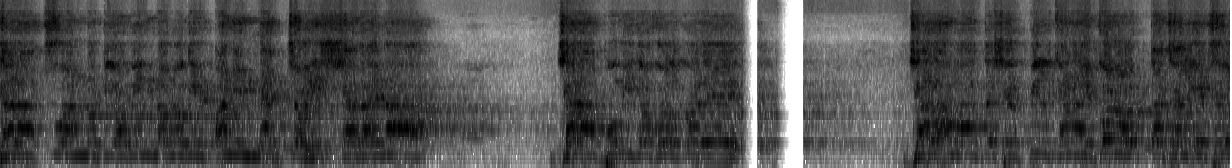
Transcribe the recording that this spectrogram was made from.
যারা চুয়ান্নটি অভিন্ন নদীর পানির ন্যায্য হিস্সা দেয় না, যারা ভূমি দখল করে, যারা আমার দেশের পিলখানায় গণহত্যা চালিয়েছিল,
